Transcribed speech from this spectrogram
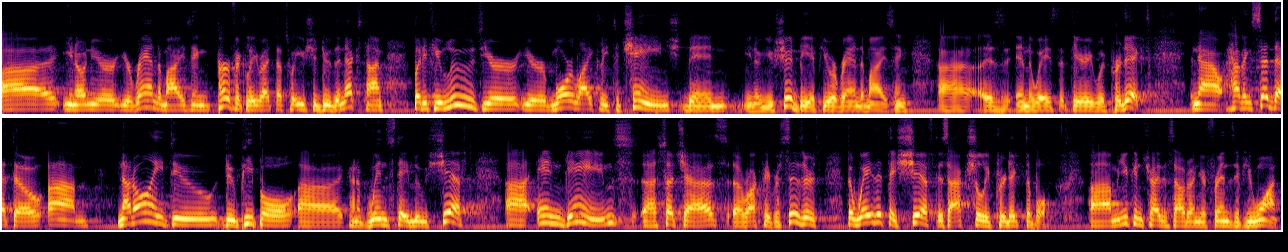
uh, you know, and you're, you're randomizing perfectly, right? That's what you should do the next time. But if you lose, you're, you're more likely to change than, you know, you should be if you were randomizing uh, in the ways that theory would predict. Now, having said that, though, um, not only do, do people uh, kind of win, stay, lose, shift, uh, in games uh, such as uh, rock, paper, scissors, the way that they shift is actually predictable. Um, you can try this out on your friends if you want.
